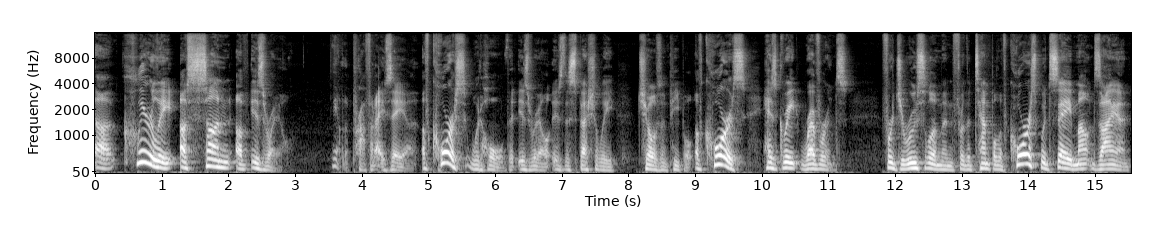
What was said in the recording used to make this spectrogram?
Uh, clearly, a son of Israel, you know, the prophet Isaiah, of course, would hold that Israel is the specially chosen people. Of course, has great reverence for Jerusalem and for the temple. Of course, would say Mount Zion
